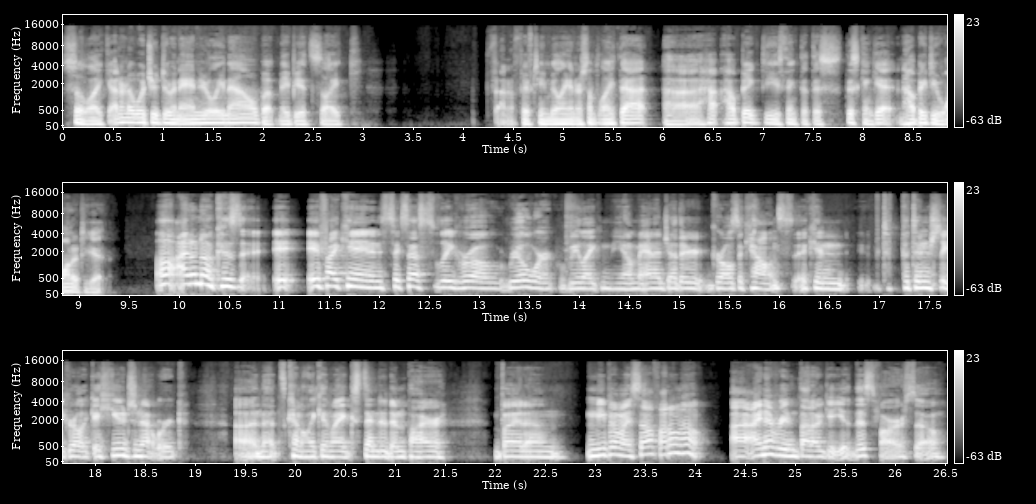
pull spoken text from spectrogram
So like, I don't know what you're doing annually now, but maybe it's like, I don't know, 15 million or something like that. Uh, how, how big do you think that this this can get, and how big do you want it to get? Uh, I don't know because if I can successfully grow, real work would be like you know manage other girls' accounts. It can potentially grow like a huge network, uh, and that's kind of like in my extended empire. But um, me by myself, I don't know. I, I never even thought I'd get you this far. So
